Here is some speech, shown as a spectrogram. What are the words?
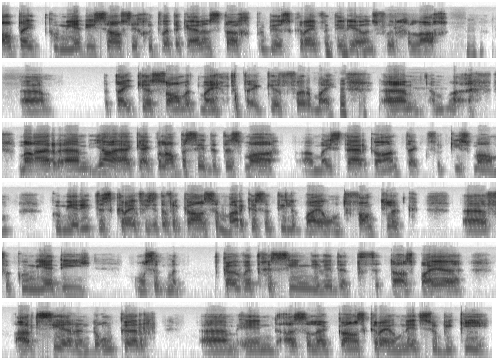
altyd komedie selfs die goed wat ek ernstig probeer skryf het hierdie ouens voor gelag. Ehm um, partykeer saam met my, partykeer vir my. Ehm um, maar maar ehm um, ja, ek ek wil amper sê dit is maar uh, my sterke hand. Ek verkies maar om komedie te skryf. Die Suid-Afrikaanse mark is natuurlik baie ontvanklik uh vir komedie. Ons het met COVID gesien, jy weet dit daar's baie hartseer en donker. Ehm um, en as hulle kans kry om net so bietjie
